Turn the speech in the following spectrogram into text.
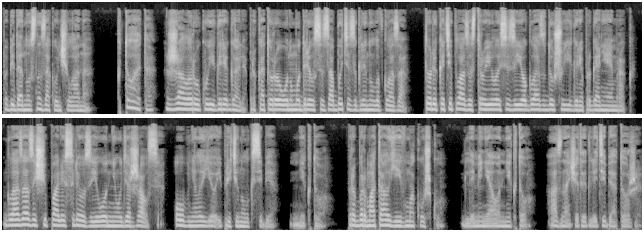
Победоносно закончила она. «Кто это?» — сжала руку Игоря Галя, про которую он умудрился забыть и заглянула в глаза. Только тепла заструилась из ее глаз душу Игоря, прогоняя мрак. Глаза защипали слезы, и он не удержался. Обнял ее и притянул к себе. никто. Пробормотал ей в макушку. Для меня он никто, а значит и для тебя тоже.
